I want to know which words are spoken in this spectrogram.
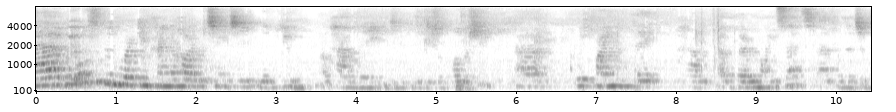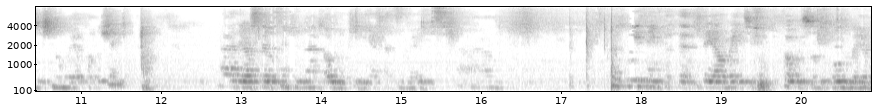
Uh, we also been working kind of hard with changing the view of how they do digital publishing. Uh, we find that they have a very mindset uh, from the traditional way of publishing. Uh, they are still thinking that, oh, the PDF, that's great. Um, but we think that the- they are way to focus on the old way of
